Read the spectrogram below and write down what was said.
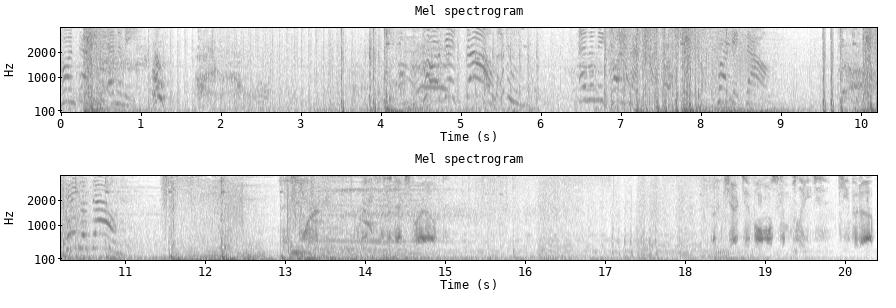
Contact with enemy. Target down. Enemy contact. Target down. Tango down. Nice work. Get ready for the next round. Objective almost complete. Keep it up.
